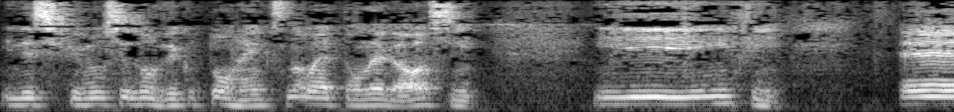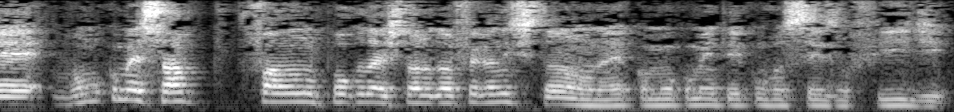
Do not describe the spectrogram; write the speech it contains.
E nesse filme vocês vão ver que o Tom Hanks não é tão legal assim. E, enfim, é, vamos começar falando um pouco da história do Afeganistão, né? Como eu comentei com vocês no feed,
